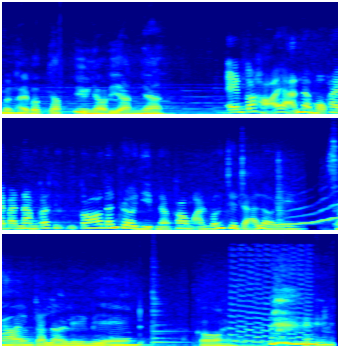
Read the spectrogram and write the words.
Mình hãy bất chấp yêu nhau đi anh nha. Em có hỏi ảnh là một hai ba năm có có đánh rơi dịp nào không? Ảnh vẫn chưa trả lời em. Sao em trả lời liền đi em? Có em.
